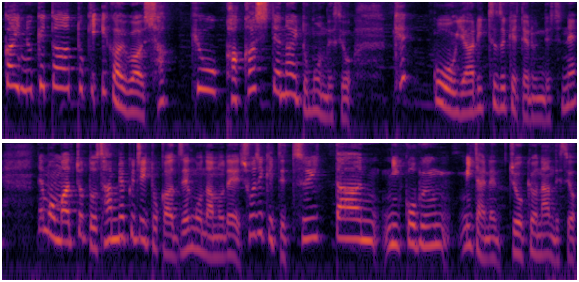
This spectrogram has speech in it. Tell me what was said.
回抜けた時以外は借境を欠かしてないと思うんですよ結構やり続けてるんですね。でもまあちょっと300字とか前後なので、正直言ってツイッター2個分みたいな状況なんですよ。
